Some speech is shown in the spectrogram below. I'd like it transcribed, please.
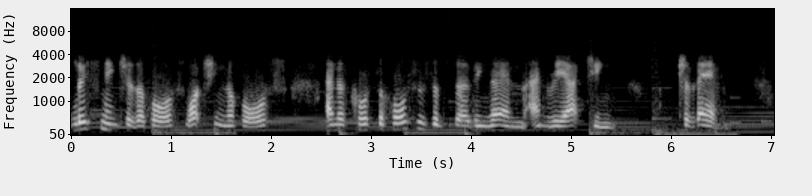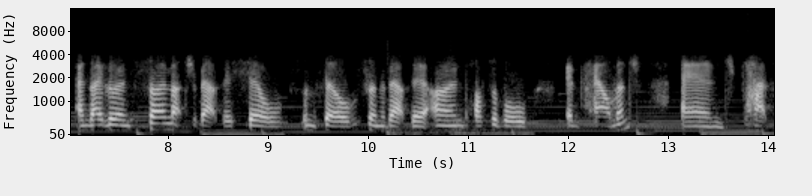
listening to the horse, watching the horse, and of course the horse is observing them and reacting to them and they learn so much about themselves, themselves and about their own possible empowerment and perhaps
